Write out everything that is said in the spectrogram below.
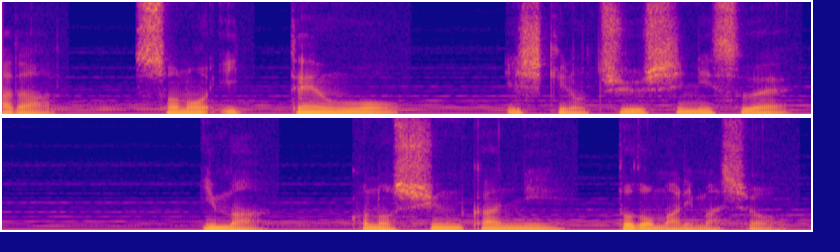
ただその一点を意識の中心に据え今この瞬間にとどまりましょう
